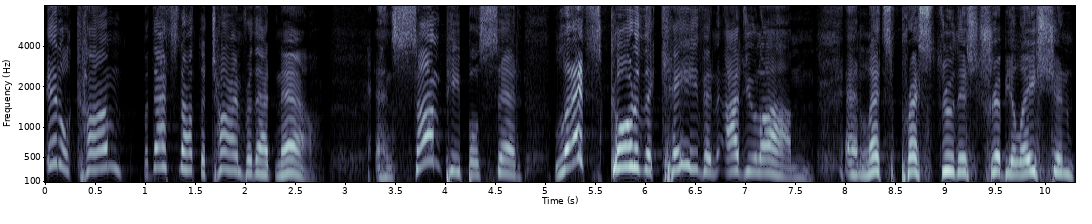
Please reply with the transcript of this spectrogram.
It'll come, but that's not the time for that now. And some people said, Let's go to the cave in Adullam and let's press through this tribulation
